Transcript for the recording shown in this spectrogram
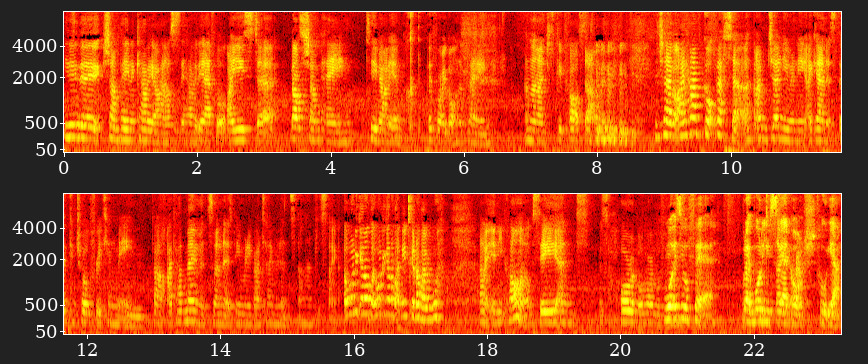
You know the champagne and caviar houses they have at the airport. I used to glass of champagne, two Valium before I got on the plane. And then I'd just be passed out in the chair. But I have got better. I'm genuinely, again, it's the control freak in me. But I've had moments when there's been really bad turbulence and I'm just like, I want to get off, I want to get off, I need to get off. I wa- And, and you can't, obviously. And it's a horrible, horrible What is your fear? Like, what are you scared of? Yeah.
